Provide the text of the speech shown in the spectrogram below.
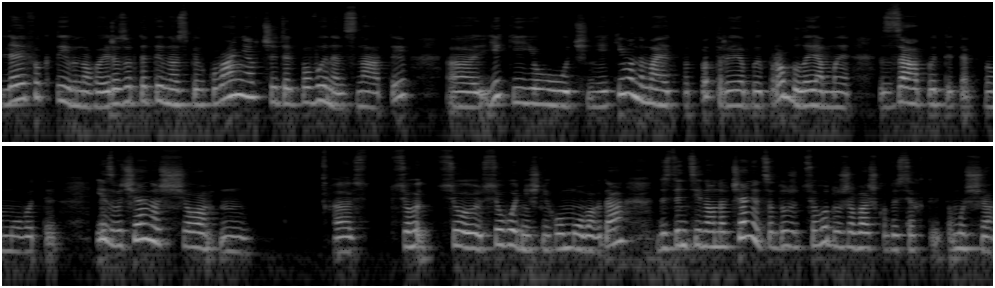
для ефективного і результативного спілкування вчитель повинен знати, е, які його учні, які вони мають потреби, проблеми, запити, так би мовити. І, звичайно, що в цього, цього, сьогоднішніх умовах да, дистанційного навчання це дуже, цього дуже важко досягти, тому що е,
